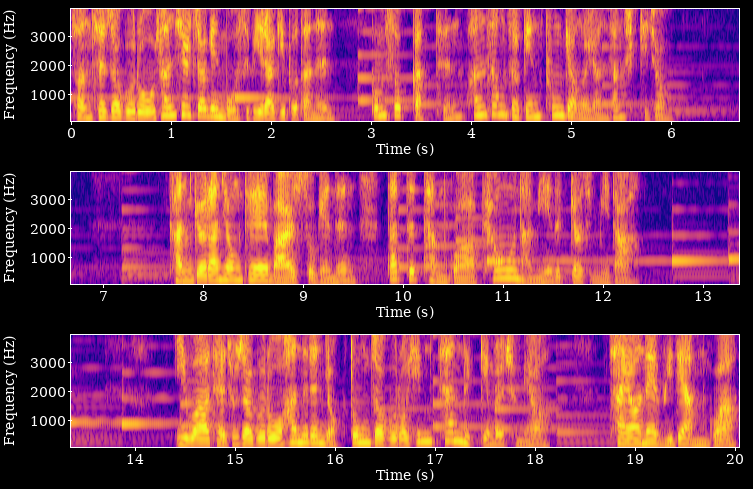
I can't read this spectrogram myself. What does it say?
전체적으로 현실적인 모습이라기보다는 꿈속 같은 환상적인 풍경을 연상시키죠. 간결한 형태의 마을 속에는 따뜻함과 평온함이 느껴집니다. 이와 대조적으로 하늘은 역동적으로 힘찬 느낌을 주며 자연의 위대함과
